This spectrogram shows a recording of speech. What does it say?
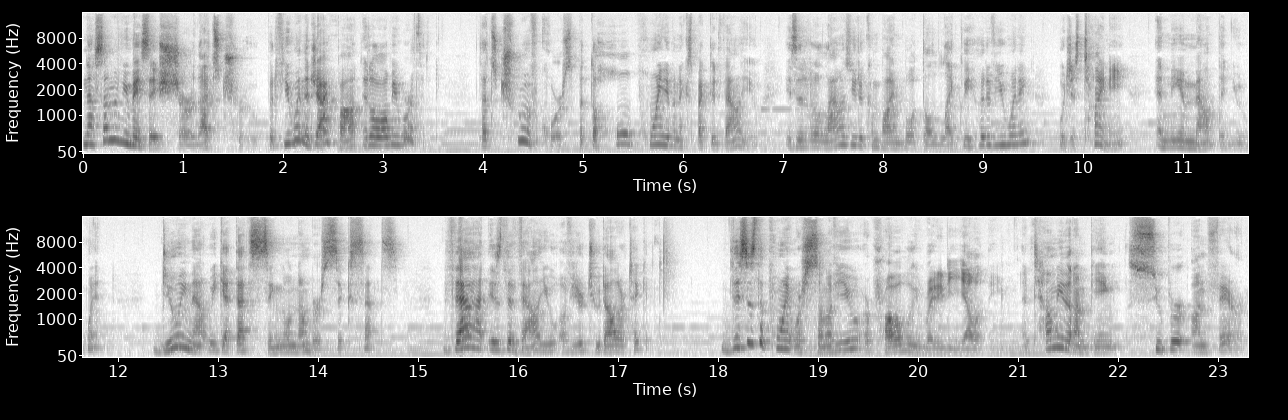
Now, some of you may say, sure, that's true, but if you win the jackpot, it'll all be worth it. That's true, of course, but the whole point of an expected value is that it allows you to combine both the likelihood of you winning, which is tiny, and the amount that you'd win. Doing that, we get that single number, 6 cents. That is the value of your $2 ticket. This is the point where some of you are probably ready to yell at me and tell me that I'm being super unfair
